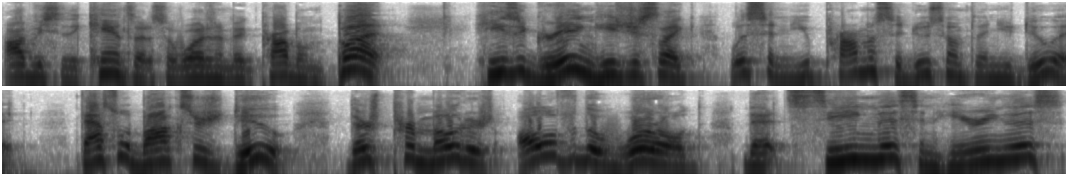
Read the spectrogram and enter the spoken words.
obviously they canceled it, so it wasn't a big problem. But he's agreeing. He's just like, listen, you promise to do something, you do it. That's what boxers do. There's promoters all over the world that seeing this and hearing this,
